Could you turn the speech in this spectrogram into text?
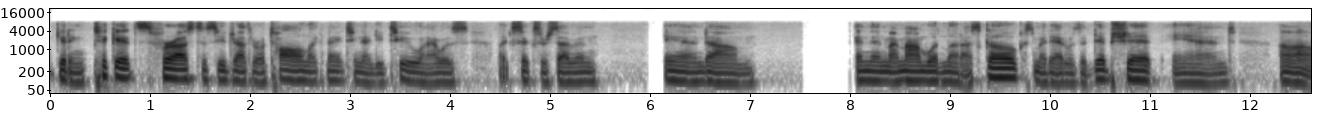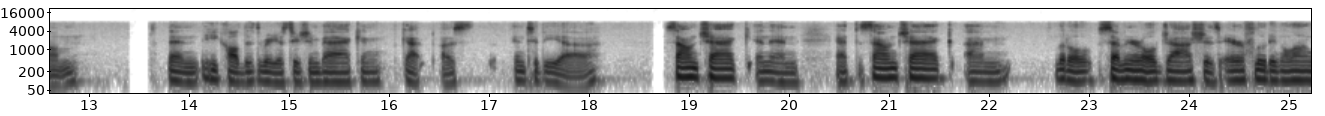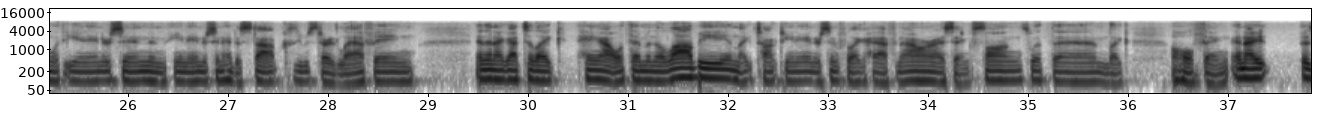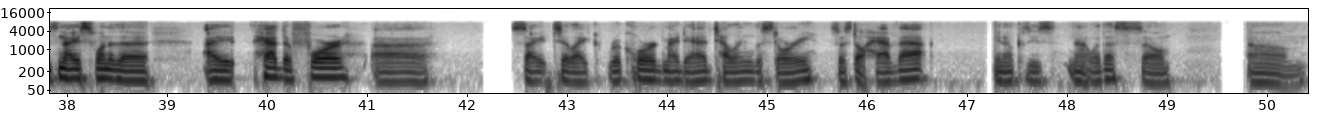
getting tickets for us to see Jethro Tull in like 1992 when I was like six or seven, and um, and then my mom wouldn't let us go because my dad was a dipshit, and um, then he called the radio station back and got us into the uh, sound check, and then at the sound check, um, little seven-year-old Josh is air fluting along with Ian Anderson, and Ian Anderson had to stop because he was started laughing. And then I got to like hang out with them in the lobby and like talk to Ian Anderson for like half an hour. I sang songs with them, like a whole thing. And I it was nice. One of the I had the four uh, site to like record my dad telling the story, so I still have that, you know, because he's not with us. So, um,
